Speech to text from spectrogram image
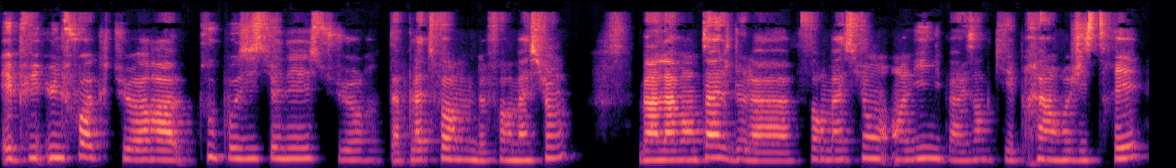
Et puis une fois que tu auras tout positionné sur ta plateforme de formation, ben, l'avantage de la formation en ligne, par exemple, qui est préenregistrée,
